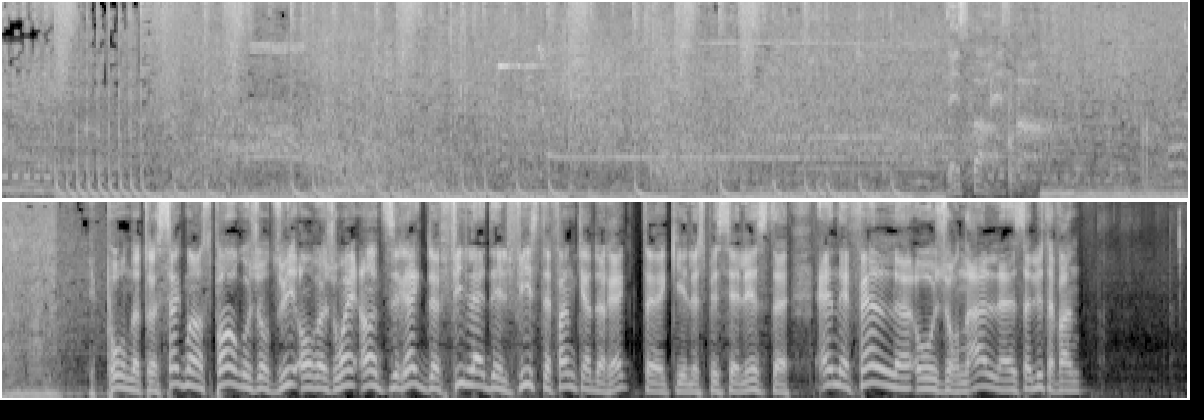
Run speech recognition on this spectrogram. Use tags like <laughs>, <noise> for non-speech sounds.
Et pour notre segment sport aujourd'hui, on rejoint en direct de Philadelphie Stéphane Cadorect, euh, qui est le spécialiste NFL euh, au journal. Euh, salut Stéphane.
